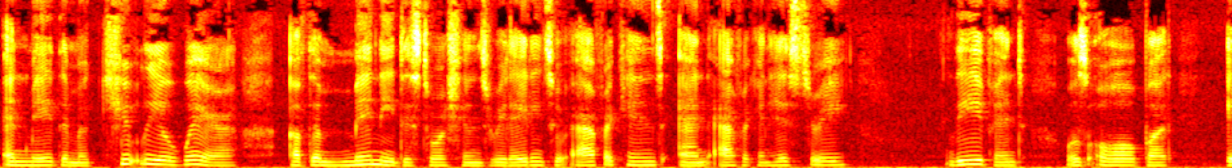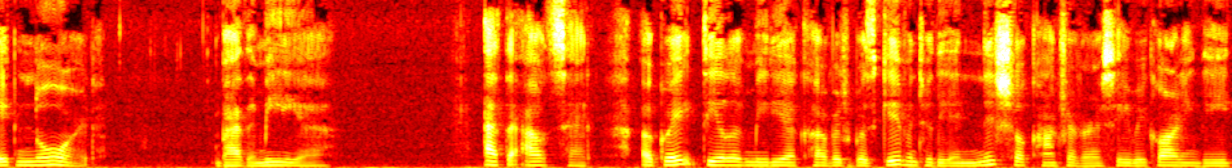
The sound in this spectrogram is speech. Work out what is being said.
and made them acutely aware of the many distortions relating to Africans and African history, the event was all but ignored by the media. At the outset, a great deal of media coverage was given to the initial controversy regarding the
